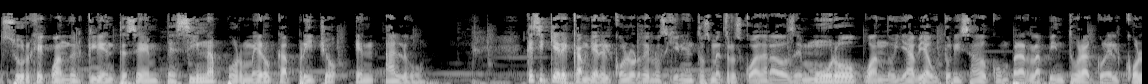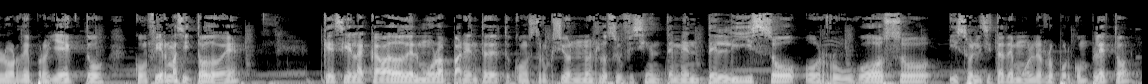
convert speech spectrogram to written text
surge cuando el cliente se empecina por mero capricho en algo. Que si quiere cambiar el color de los 500 metros cuadrados de muro, cuando ya había autorizado comprar la pintura con el color de proyecto, confirmas y todo, ¿eh? Que si el acabado del muro aparente de tu construcción no es lo suficientemente liso o rugoso y solicita demolerlo por completo,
